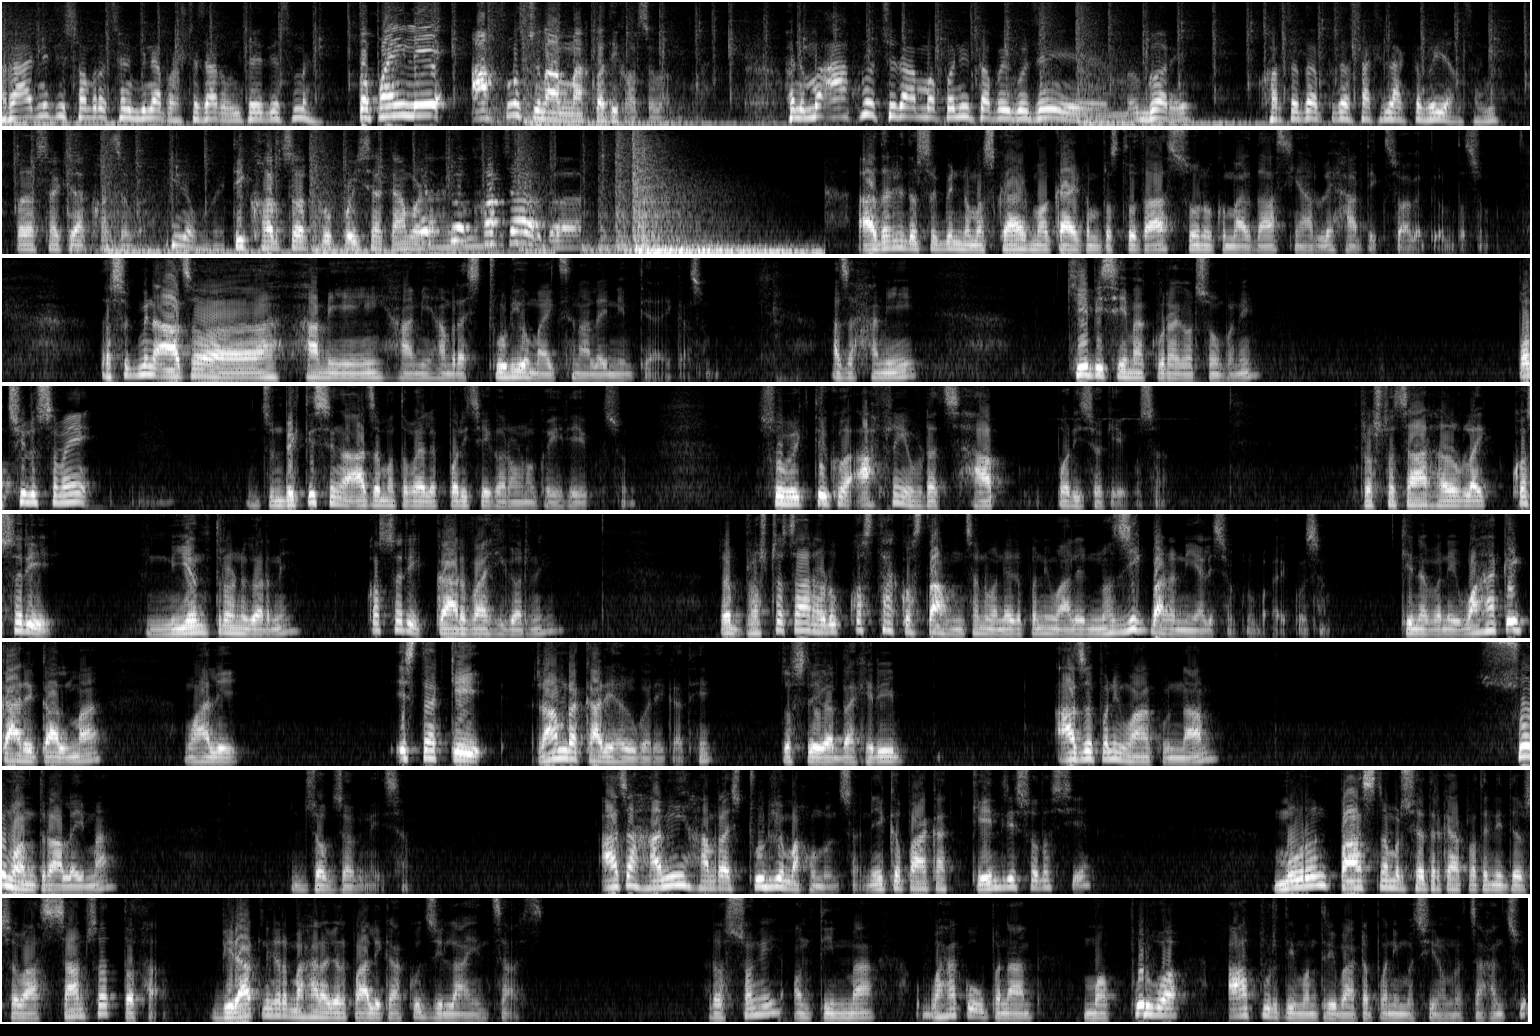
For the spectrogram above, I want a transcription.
राजनीति संरक्षण बिना भ्रष्टाचार हुन्छ यो देशमा? तपाईँले आफ्नो चुनावमा कति खर्च गर्नुभयो? अनि म आफ्नो चुनावमा पनि तपाईँको चाहिँ गरेँ। खर्च त पचास साठी लाख त भइहाल्छ नि। पचास साठी लाख खर्च भयो। किन हुँदैन? ती खर्चको पैसा कहाँबाट? खर्च आदरणीय दर्शकबिन नमस्कार। म कार्यक्रम प्रस्तुता सोनु कुमार दास। यहाँहरूले हार्दिक स्वागत गर्दछु। दर्शकबिन आज हामी हामी हाम्रा स्टुडियोमा एकजनालाई निम्ति आएका छौँ। आज हामी के विषयमा कुरा गर्छौँ भने पछिल्लो समय जुन व्यक्तिसँग आज म तपाईँलाई परिचय गराउन गइरहेको छु सो व्यक्तिको आफ्नै एउटा छाप परिसकेको छ। भ्रष्टाचारहरूलाई कसरी नियन्त्रण गर्ने कसरी कारवाही गर्ने र भ्रष्टाचारहरू कस्ता कस्ता हुन्छन् भनेर पनि उहाँले नजिकबाट निहालिसक्नु भएको छ। किनभने उहाँकै कार्यकालमा उहाँले यस्ता केही राम्रा कार्यहरू गरेका थिए जसले गर्दाखेरि आज पनि उहाँको नाम सो मन्त्रालयमा जगजग नै छ आज हामी हाम्रा स्टुडियोमा हुनुहुन्छ नेकपाका केन्द्रीय सदस्य मोरङ पाँच नम्बर क्षेत्रका प्रतिनिधि सभा सांसद तथा विराटनगर महानगरपालिकाको जिल्ला इन्चार्ज। र सँगै अन्तिममा उहाँको उपनाम म पूर्व आपूर्ति मन्त्रीबाट पनि म चिनाउन चाहन्छु।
